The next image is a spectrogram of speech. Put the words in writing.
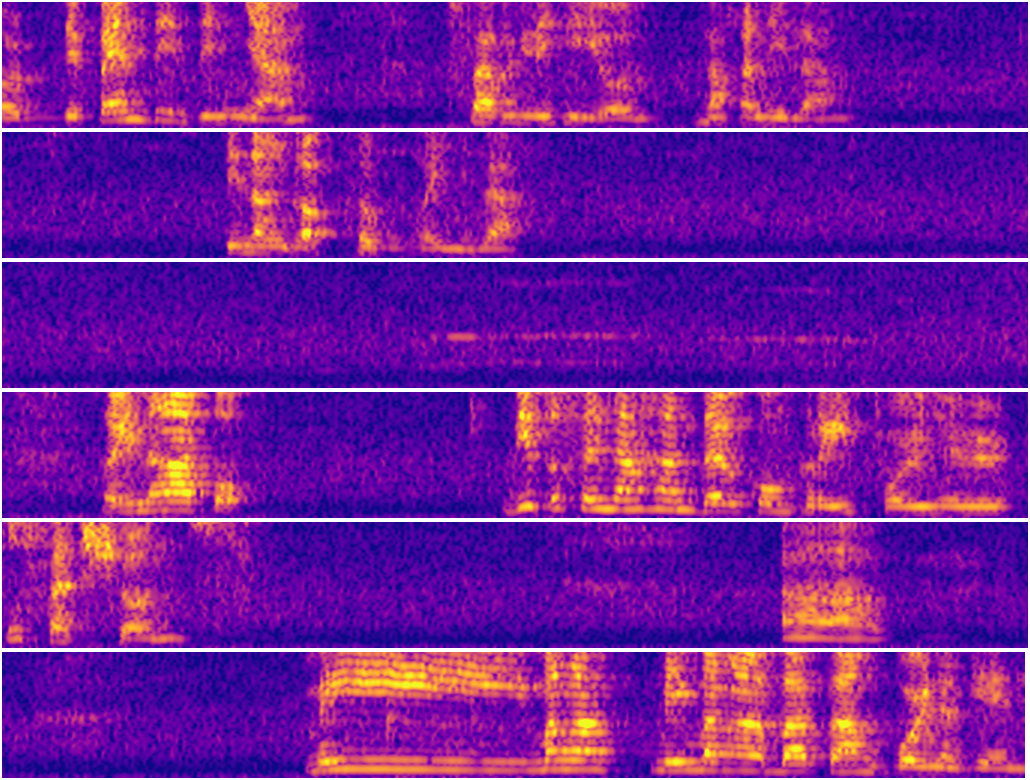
Or depende din yan sa relihiyon na kanilang tinanggap sa buhay nila. So, yun na nga po. Dito sa inahandle kong grade for your two sections, uh, may mga may mga batang born again.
